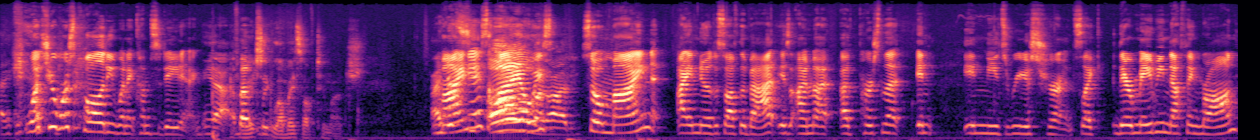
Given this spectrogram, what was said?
I, what's your worst quality when it comes to dating? Yeah, I think I just like love myself too much. I did Mine see- is oh I my always God. so mine. I know this off the bat is I'm a, a person that in it needs reassurance. Like there may be nothing wrong,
